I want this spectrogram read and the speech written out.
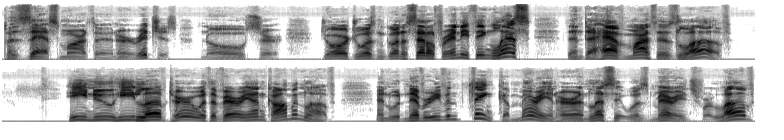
possess Martha and her riches. No, sir. George wasn't going to settle for anything less than to have Martha's love. He knew he loved her with a very uncommon love, and would never even think of marrying her unless it was marriage for love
